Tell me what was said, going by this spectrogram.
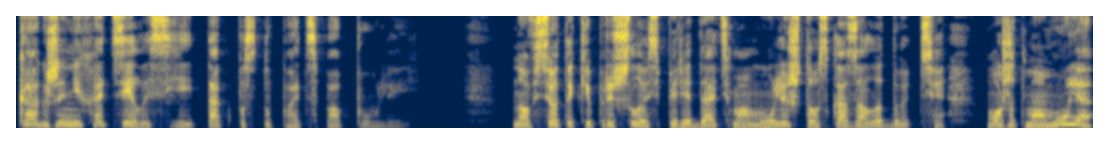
Как же не хотелось ей так поступать с папулей. Но все-таки пришлось передать мамуле, что сказала Дотти. Может, мамуля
